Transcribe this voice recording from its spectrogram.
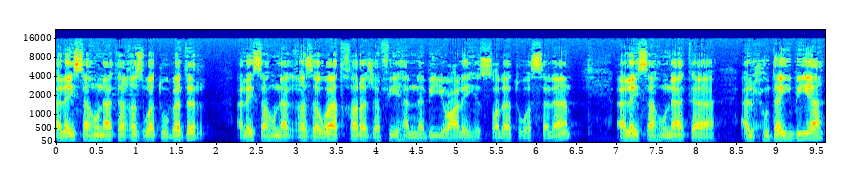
أليس هناك غزوة بدر؟ أليس هناك غزوات خرج فيها النبي عليه الصلاة والسلام؟ أليس هناك الحديبية؟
